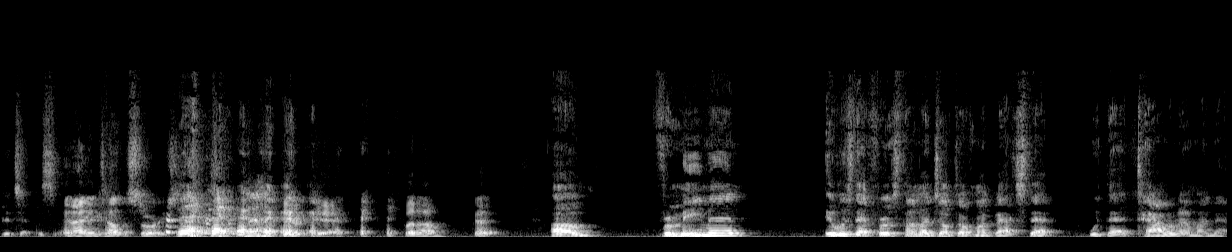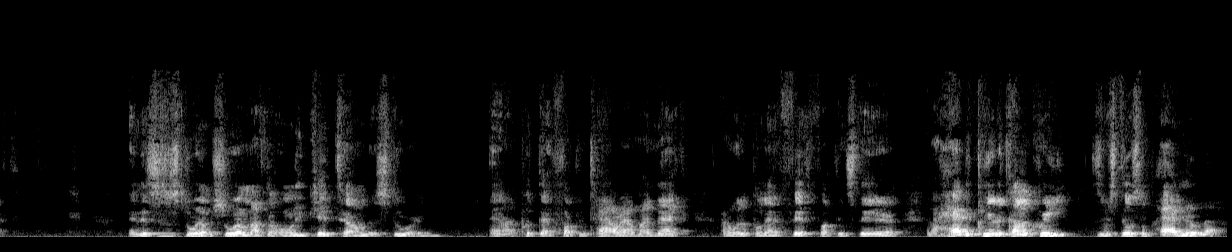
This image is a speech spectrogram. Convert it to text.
bitch episode. And, and I didn't tell the stories. They're- yeah. But, um, Um, for me, man, it was that first time I jumped off my back step with that towel around my neck. And this is a story I'm sure I'm not the only kid telling this story. And I put that fucking towel around my neck. I went up on that fifth fucking stair, and I had to clear the concrete because there was still some patio left.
